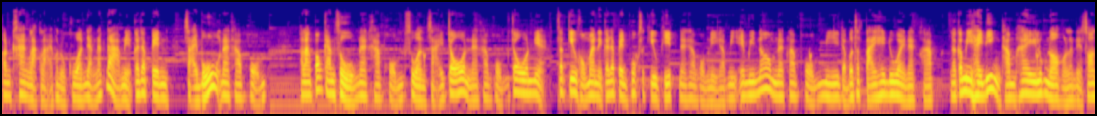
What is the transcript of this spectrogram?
ค่อนข้างหลากหลายพอสมควรอย่างนักดาบเนี่ยก็จะเป็นสายบู๊นะครับผมพลังป้องกันสูงนะครับผมส่วนสายโจรนะครับผมโจรเนี่ยสกิลของมันเนี่ยก็จะเป็นพวกสกิลพิษนะครับผมนี่ครับมีเอมินอมนะครับผมมีดับเบิลสไตล์ให้ด้วยนะครับแล้วก็มีไฮดิ้งทำให้ลูกน้องของเราเนี่ยซ่อน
